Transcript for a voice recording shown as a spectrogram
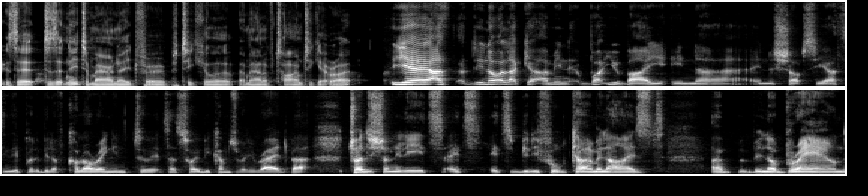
is it does it need to marinate for a particular amount of time to get right? Yeah, I, you know, like I mean, what you buy in uh, in the shops here, I think they put a bit of coloring into it. That's why it becomes really red. But traditionally, it's it's it's beautiful caramelized, you know, brown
